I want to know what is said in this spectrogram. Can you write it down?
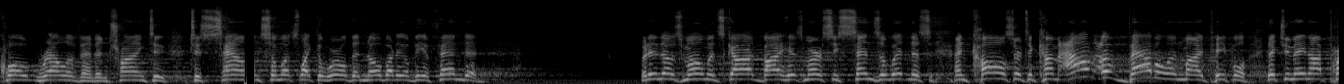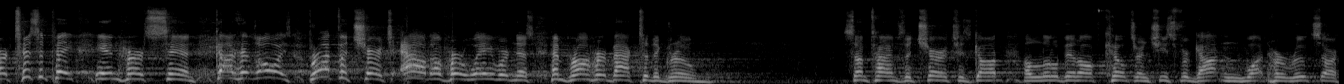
quote, relevant and trying to, to sound so much like the world that nobody will be offended. But in those moments, God, by His mercy, sends a witness and calls her to come out of Babylon, my people, that you may not participate in her sin. God has always brought the church out of her waywardness and brought her back to the groom. Sometimes the church has got a little bit off kilter and she's forgotten what her roots are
